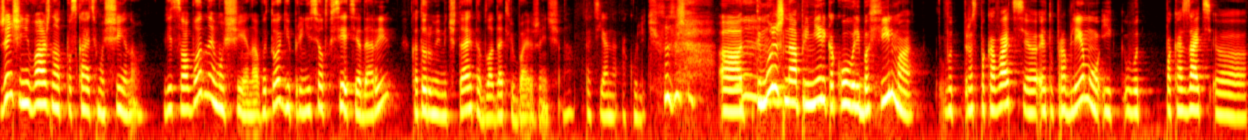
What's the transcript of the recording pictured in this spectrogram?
Женщине важно отпускать мужчину. Ведь свободный мужчина в итоге принесет все те дары, которыми мечтает обладать любая женщина. Татьяна Акулич. А, ты можешь на примере какого-либо фильма вот распаковать э, эту проблему и вот показать э,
